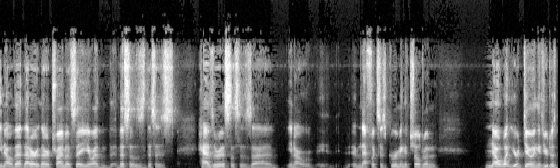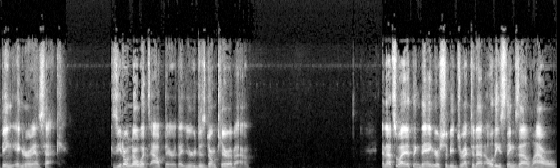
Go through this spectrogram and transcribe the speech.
you know, that that are that are trying to say, you know, this is this is hazardous. This is, uh, you know, Netflix is grooming the children. No, what you're doing is you're just being ignorant as heck because you don't know what's out there that you just don't care about. And that's why I think the anger should be directed at all these things that allow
